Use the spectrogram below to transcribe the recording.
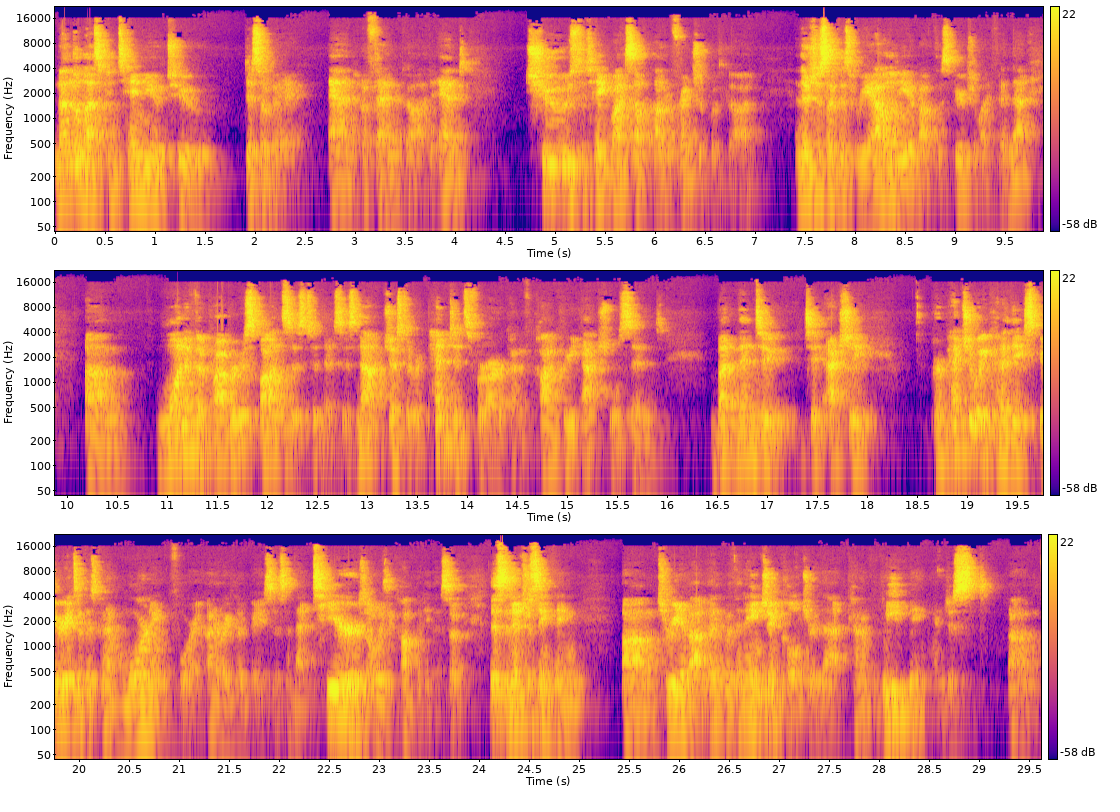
nonetheless continue to disobey and offend God and choose to take myself out of friendship with God. And there's just like this reality about the spiritual life, and that um, one of the proper responses to this is not just a repentance for our kind of concrete, actual sins, but then to to actually perpetuate kind of the experience of this kind of mourning for it on a regular basis, and that tears always accompany this. So this is an interesting thing um, to read about, like with an ancient culture, that kind of weeping and just um,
